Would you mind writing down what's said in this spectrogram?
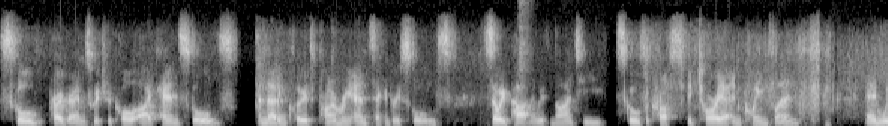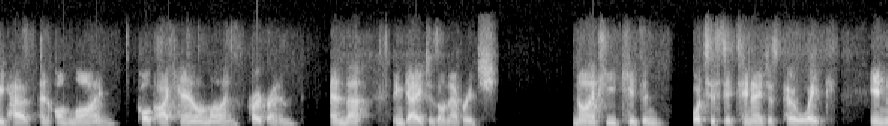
school programs, which we call iCan schools, and that includes primary and secondary schools. So we partner with 90 schools across Victoria and Queensland, and we have an online called iCan Online program, and that engages on average 90 kids and autistic teenagers per week in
